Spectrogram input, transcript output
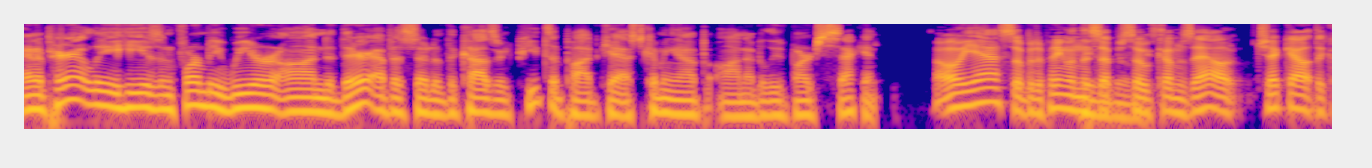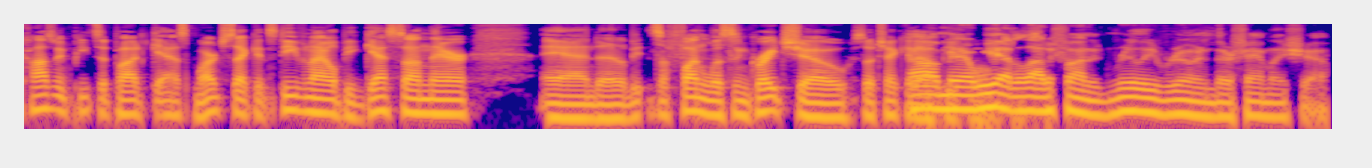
and apparently, he has informed me we are on their episode of the Cosmic Pizza podcast coming up on, I believe, March second. Oh yeah, so but depending on this episode comes out, check out the Cosmic Pizza podcast March second. Steve and I will be guests on there, and uh, be, it's a fun listen, great show. So check it oh, out. Oh man, we had a lot of fun and really ruined their family show.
